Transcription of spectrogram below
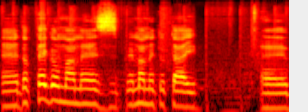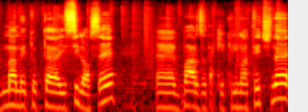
E, Do tego mamy, z, mamy tutaj e, mamy tutaj silosy, e, bardzo takie klimatyczne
